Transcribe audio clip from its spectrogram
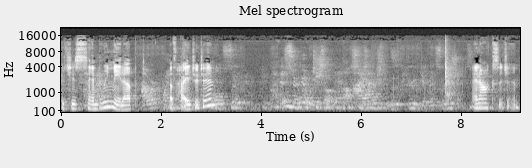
which is simply made up of hydrogen and oxygen.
